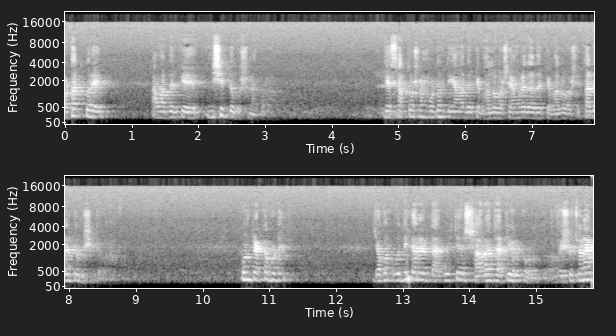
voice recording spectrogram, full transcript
হঠাৎ করে আমাদেরকে নিষিদ্ধ ঘোষণা করা যে ছাত্র সংগঠনটি আমাদেরকে ভালোবাসে, আমরা যাদেরকে ভালোবাসি, তাদেরকেও নিষিদ্ধ করা কোন প্রেক্ষাপটে? যখন অধিকারের দাবিতে সারা জাতীয় ঐক্যবদ্ধ, আমি সূচনায়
